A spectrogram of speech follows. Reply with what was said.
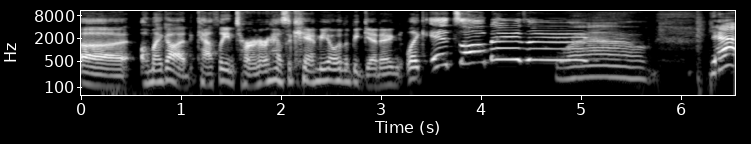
uh oh my god kathleen turner has a cameo in the beginning like it's amazing Wow. Yeah,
